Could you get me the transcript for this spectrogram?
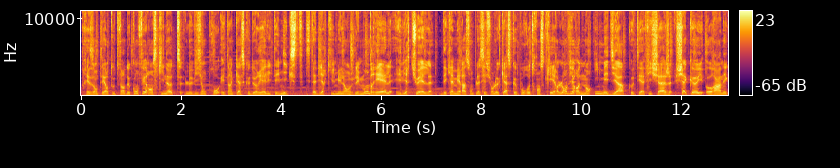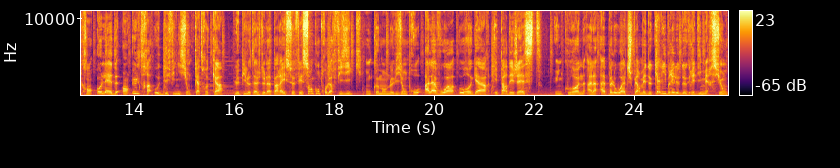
Présenté en toute fin de conférence keynote, le Vision Pro est un casque de réalité mixte, c'est-à-dire qu'il mélange les mondes réels et virtuels. Des caméras sont placées sur le casque pour retranscrire l'environnement immédiat. Côté affichage, chaque œil aura un écran OLED en ultra haute définition 4K. Le pilotage de l'appareil se fait sans contrôleur physique. On commande le Vision Pro à la voix, au regard et par des gestes. Une couronne à la Apple Watch permet de calibrer le degré d'immersion.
